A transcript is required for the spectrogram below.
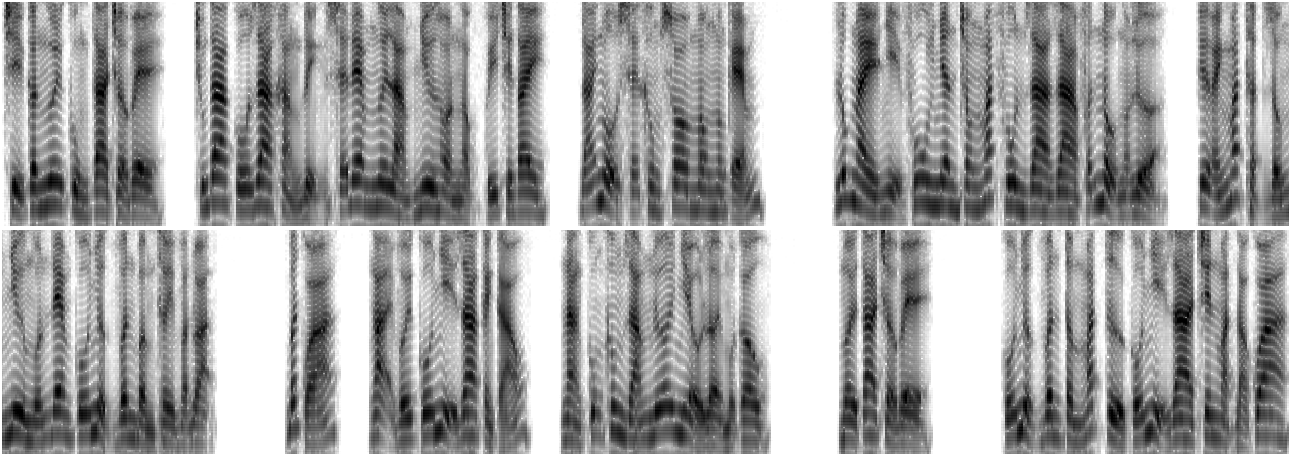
Chỉ cần ngươi cùng ta trở về, chúng ta cố ra khẳng định sẽ đem ngươi làm như hòn ngọc quý trên tay, đãi ngộ sẽ không so mong mong kém. Lúc này nhị phu nhân trong mắt phun ra ra phẫn nộ ngọn lửa, kia ánh mắt thật giống như muốn đem cố nhược vân bầm thầy vạn đoạn. Bất quá, ngại với cố nhị ra cảnh cáo, nàng cũng không dám nữa nhiều lời một câu. Mời ta trở về. Cố nhược vân tầm mắt từ cố nhị ra trên mặt đảo qua,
